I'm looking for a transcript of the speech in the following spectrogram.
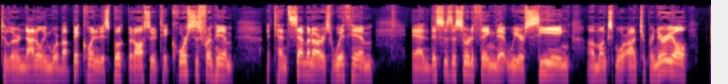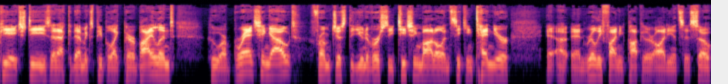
to learn not only more about Bitcoin in his book, but also to take courses from him, attend seminars with him. And this is the sort of thing that we are seeing amongst more entrepreneurial PhDs and academics, people like Per Bylund, who are branching out from just the university teaching model and seeking tenure uh, and really finding popular audiences. So,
